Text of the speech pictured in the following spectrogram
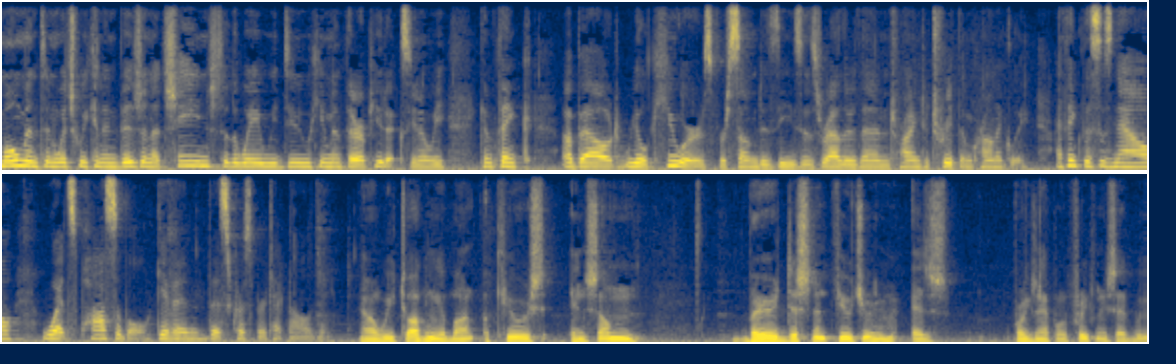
moment in which we can envision a change to the way we do human therapeutics. You know, we can think about real cures for some diseases rather than trying to treat them chronically. I think this is now what's possible given this CRISPR technology. Now, are we talking about a cure in some very distant future, as, for example, frequently said, we,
